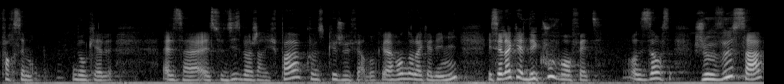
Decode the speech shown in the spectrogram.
forcément. Donc elles elles, elles se disent ben j'arrive pas qu'est-ce que je vais faire? Donc elles rentrent dans l'académie et c'est là qu'elles découvrent en fait en disant je veux ça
